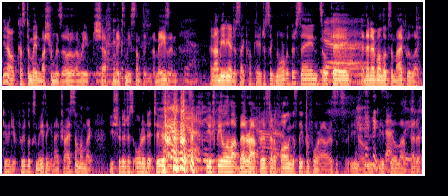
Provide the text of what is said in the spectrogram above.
you know, custom made mushroom risotto. Every chef Yeah. makes me something amazing. Yeah. And I'm eating it just like, okay, just ignore what they're saying. It's okay. And then everyone looks at my food like, dude, your food looks amazing. Can I try some? I'm like, you should have just ordered it too. Yeah. You'd feel a lot better after Yeah. instead of falling asleep for four hours. It's you know you'd you'd feel a lot better.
